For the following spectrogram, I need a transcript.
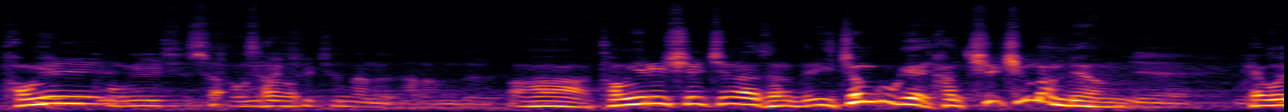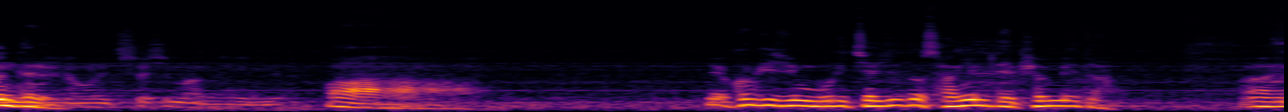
통일 통일 사- 통일 사업. 실천하는 사람들. 아 통일을 실천하는 사람들 이 전국에 한 70만 명 예. 회원들. 병원이 70만 명입니다. 와 예, 거기 지금 우리 제주도 상임 대표입니다. 아유.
